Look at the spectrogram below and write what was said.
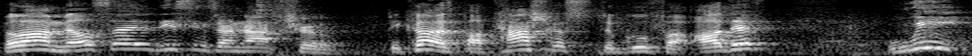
Bala Milsa, these things are not true. Because Baltashkas to Gufa Adif, wheat,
